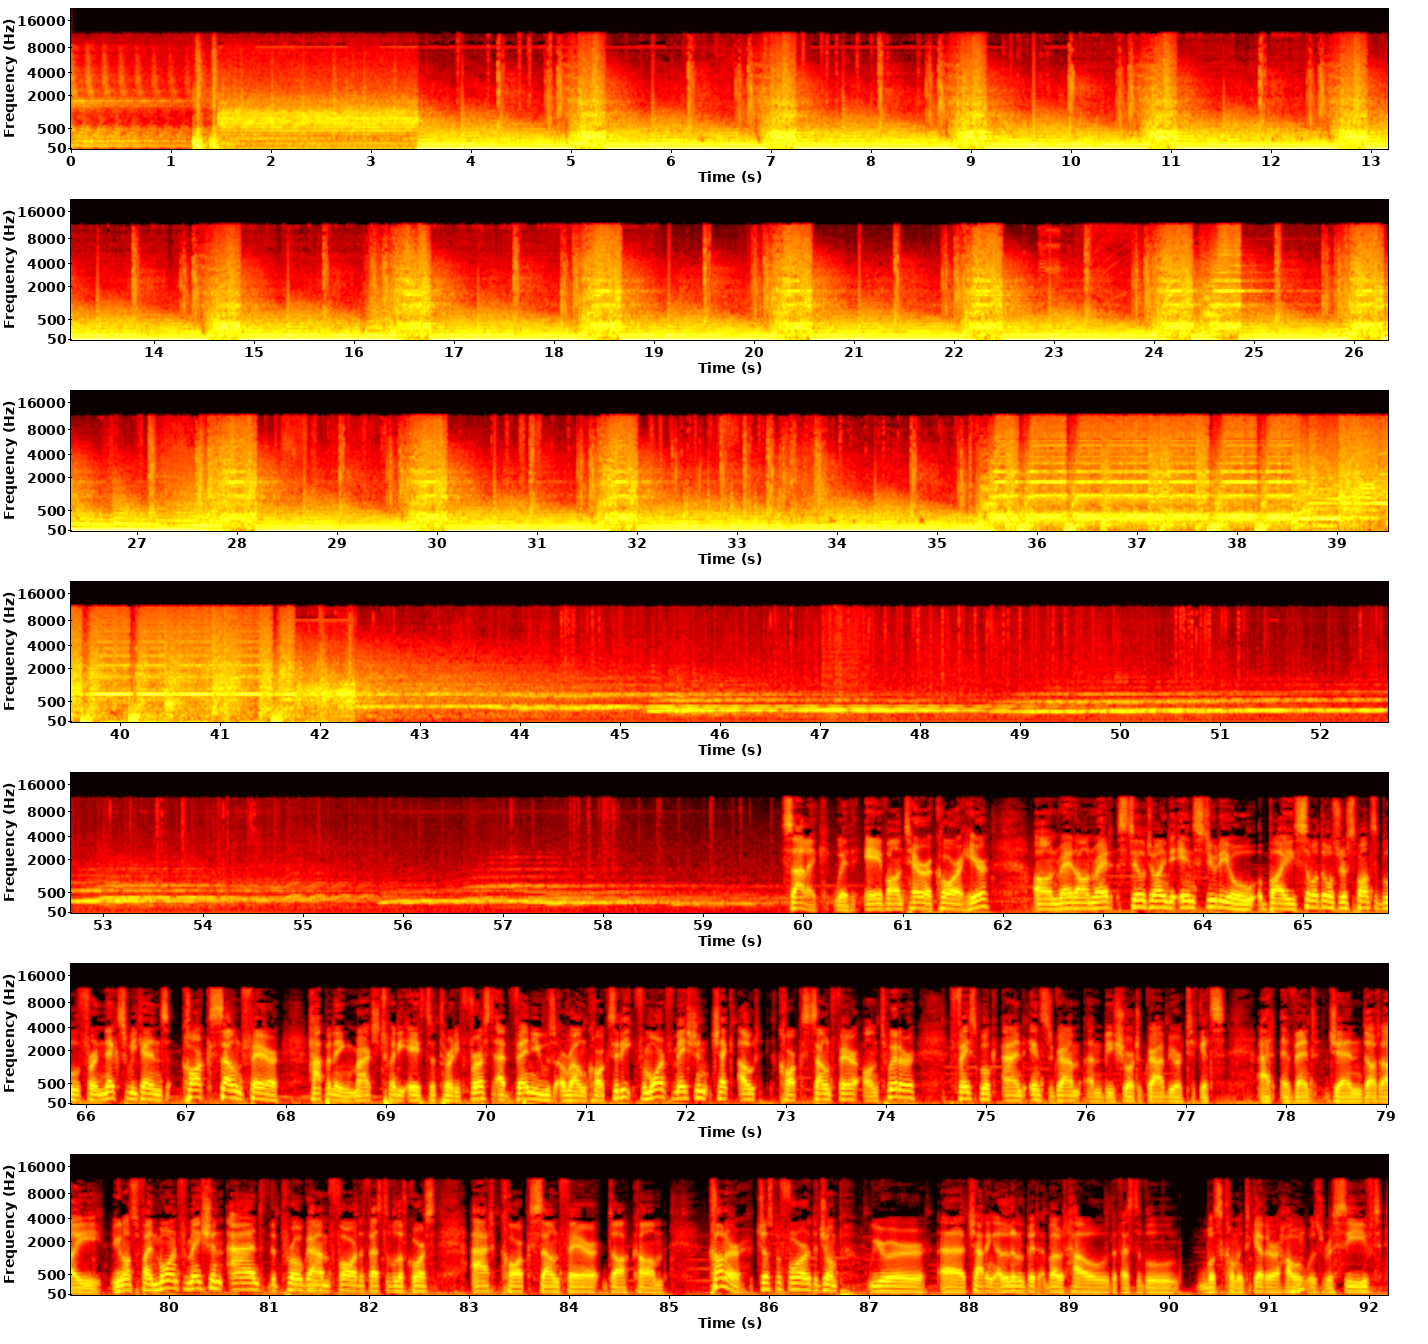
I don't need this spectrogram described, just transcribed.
SALAC with Avon Terror Corps here on Red on Red, still joined in studio by some of those responsible for next weekend's Cork Sound Fair happening March 28th to 31st at venues around Cork City. For more information, check out Cork Sound Fair on Twitter, Facebook, and Instagram, and be sure to grab your tickets at eventgen.ie. You can also find more information and the programme for the festival, of course, at corksoundfair.com. Conor, just before the jump, we were uh, chatting a little bit about how the festival was coming together, how it was received,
